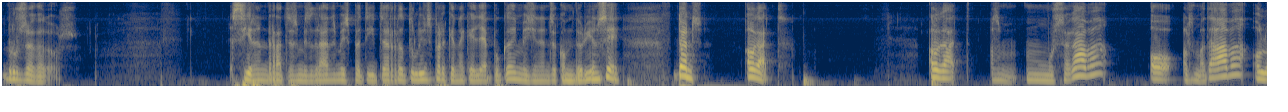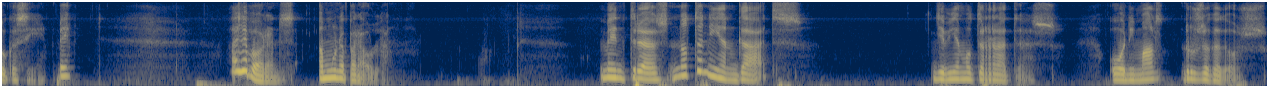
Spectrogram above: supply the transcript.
rosegadors. Si eren rates més grans, més petites, ratolins, perquè en aquella època, imaginem com deurien ser. Doncs, el gat. El gat els mossegava o els matava o el que sigui. Bé, llavors, amb una paraula, mentre no tenien gats, hi havia moltes rates o animals rosegadors.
